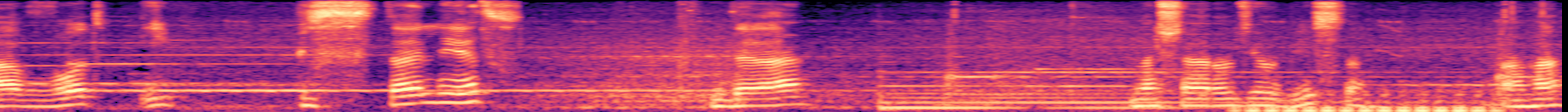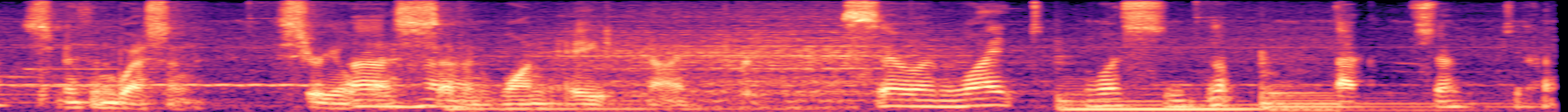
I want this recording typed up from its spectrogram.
А вот и пистолет. Да. Наше орудие убийства. Ага. Smith Wesson, serial Ага. S71893. Seven White 8. Ну, так, все, тихо.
